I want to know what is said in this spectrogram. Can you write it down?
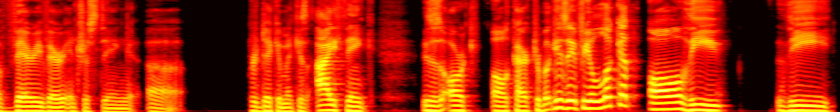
a very very interesting uh, predicament because I think this is all all character. Because if you look at all the the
